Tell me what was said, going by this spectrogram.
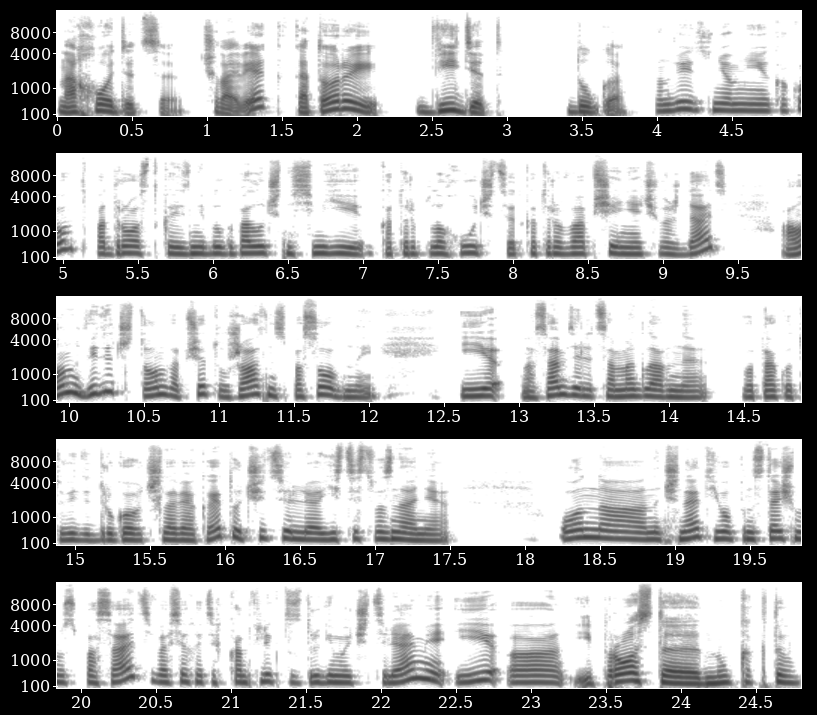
находится человек, который видит Дуга. Он видит в нем не какого-то подростка из неблагополучной семьи, который плохо учится, от которого вообще нечего ждать, а он видит, что он вообще-то ужасно способный. И на самом деле самое главное вот так вот увидеть другого человека — это учитель естествознания. Он а, начинает его по-настоящему спасать во всех этих конфликтах с другими учителями и... а, И просто, ну, как-то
